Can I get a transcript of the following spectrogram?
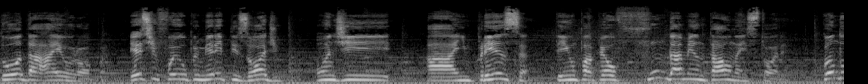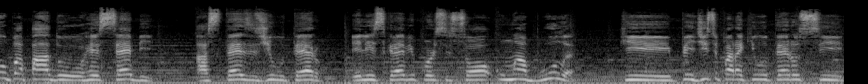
toda a Europa. Este foi o primeiro episódio onde a imprensa tem um papel fundamental na história. Quando o papado recebe as teses de Lutero, ele escreve por si só uma bula que pedisse para que Lutero se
